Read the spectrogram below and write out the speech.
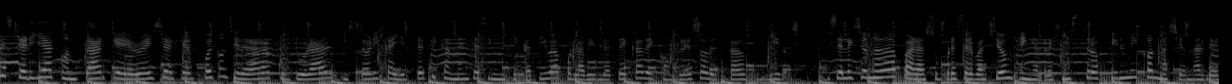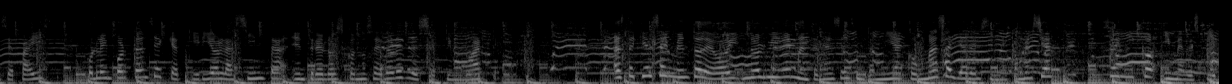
les quería contar que Eraserhead fue considerada cultural, histórica y estéticamente significativa por la Biblioteca de Congreso de Estados Unidos y seleccionada para su preservación en el Registro Fílmico Nacional de ese país por la importancia que adquirió la cinta entre los conocedores del séptimo arte. Hasta aquí el segmento de hoy, no olviden mantenerse en sintonía con Más allá del cine comercial. Soy Nico y me despido.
